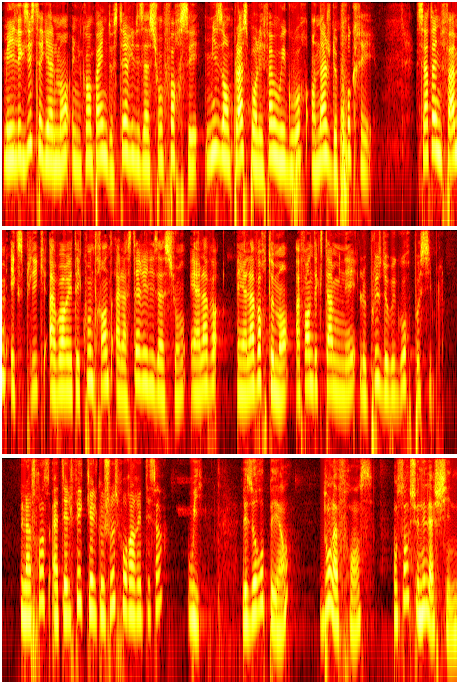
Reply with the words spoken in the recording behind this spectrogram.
Mais il existe également une campagne de stérilisation forcée mise en place pour les femmes ouïghours en âge de procréer. Certaines femmes expliquent avoir été contraintes à la stérilisation et à l'avortement afin d'exterminer le plus de Ouïghours possible. La France a-t-elle fait quelque chose pour arrêter ça? Oui. Les Européens, dont la France, ont sanctionné la Chine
